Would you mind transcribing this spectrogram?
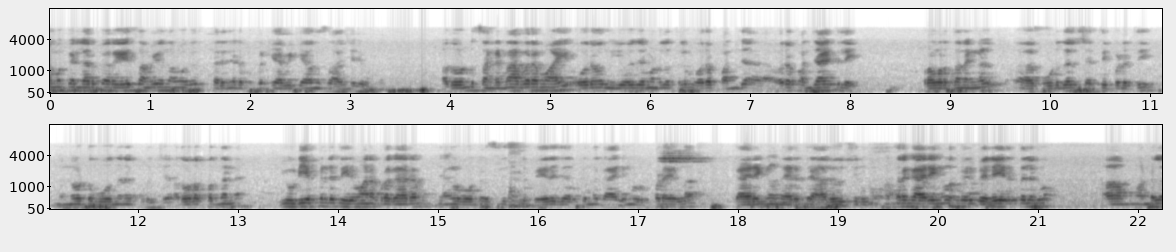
നമുക്ക് എല്ലാവർക്കും അറിയാം സമയം നമുക്ക് തെരഞ്ഞെടുപ്പ് പ്രഖ്യാപിക്കാവുന്ന സാഹചര്യമുണ്ട്. അതുകൊണ്ട് സംഘടനാപരമായി ഓരോ നിയോജക മണ്ഡലത്തിലും ഓരോ പഞ്ചാ ഓരോ പഞ്ചായത്തിലെയും പ്രവർത്തനങ്ങൾ കൂടുതൽ ശക്തിപ്പെടുത്തി മുന്നോട്ട് പോകുന്നതിനെ കുറിച്ച്. അതോടൊപ്പം തന്നെ യു ഡി എഫിന്റെ തീരുമാനപ്രകാരം ഞങ്ങൾ വോട്ടേഴ്സ് ലിസ്റ്റിൽ പേര് ചേർക്കുന്ന കാര്യങ്ങൾ ഉൾപ്പെടെയുള്ള കാര്യങ്ങൾ നേരത്തെ ആലോചിച്ചിരുന്നു. അത്തരം കാര്യങ്ങളൊക്കെ ഒരു വിലയിരുത്തലും മണ്ഡല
